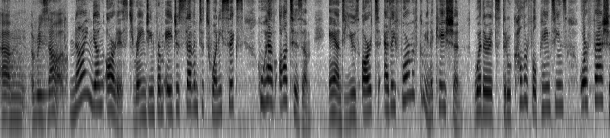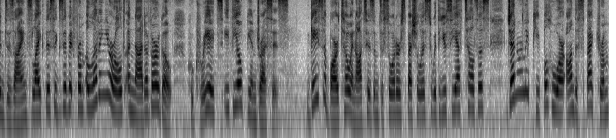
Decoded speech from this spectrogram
um, result. Nine young artists ranging from ages 7 to 26 who have autism and use art as a form of communication, whether it's through colorful paintings or fashion designs like this exhibit from 11 year old Anada Virgo, who creates Ethiopian dresses. Geisa Barto, an autism disorder specialist with UCF, tells us generally people who are on the spectrum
